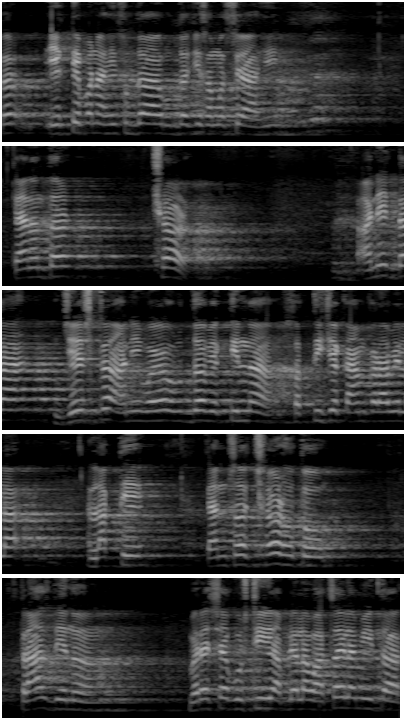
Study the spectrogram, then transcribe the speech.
तर एकटेपणा हे सुद्धा वृद्धाची समस्या आहे. त्यानंतर छळ. अनेकदा ज्येष्ठ आणि वयोवृद्ध व्यक्तींना सक्तीचे काम करावे ला लागते. त्यांचं छळ होतो. त्रास देणं. बऱ्याचशा गोष्टी आपल्याला वाचायला मिळतात.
